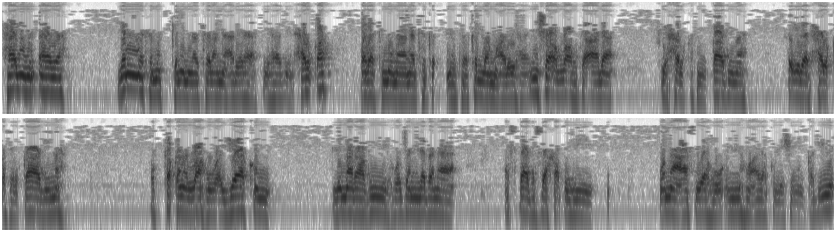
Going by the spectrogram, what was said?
هذه الآية لم نتمكن من الكلام عليها في هذه الحلقة ولكننا نتكلم عليها إن شاء الله تعالى في حلقة قادمة فإلى الحلقة القادمة. وفقنا الله وإياكم لمراضيه وجنبنا أسباب سخطه ومعاصيه إنه على كل شيء قدير.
